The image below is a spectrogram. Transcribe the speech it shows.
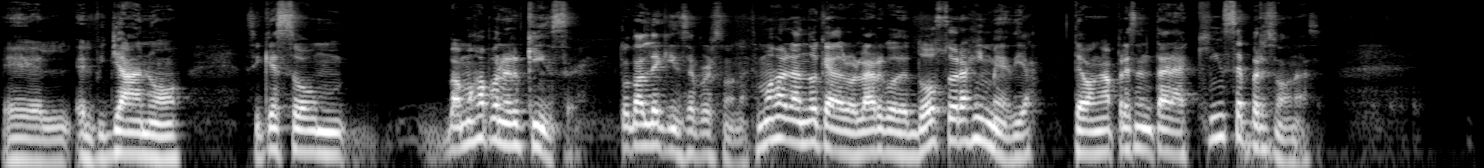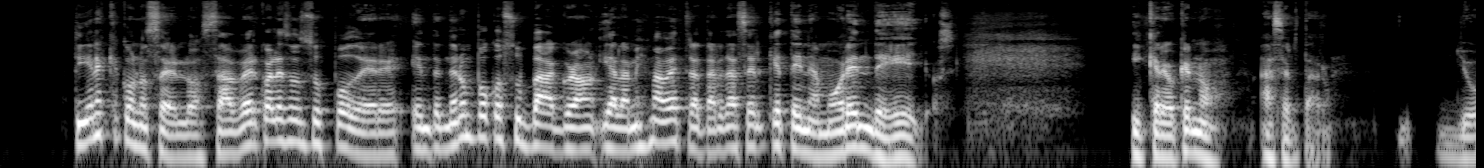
el, el villano. Así que son, vamos a poner 15, total de 15 personas. Estamos hablando que a lo largo de dos horas y media te van a presentar a 15 personas Tienes que conocerlos, saber cuáles son sus poderes, entender un poco su background y a la misma vez tratar de hacer que te enamoren de ellos. Y creo que no, acertaron. Yo,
